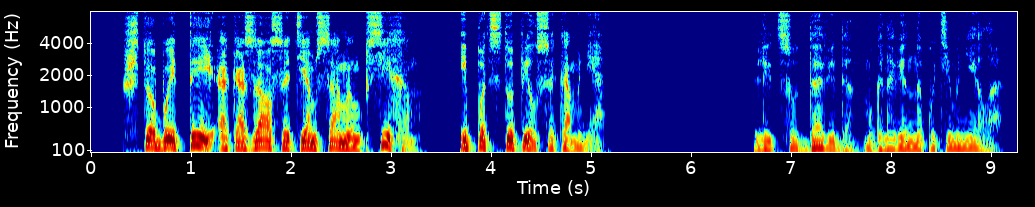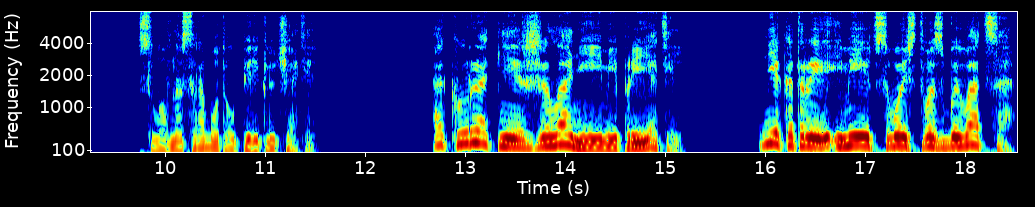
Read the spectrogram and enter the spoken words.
— «чтобы ты оказался тем самым психом и подступился ко мне». Лицо Давида мгновенно потемнело, словно сработал переключатель. «Аккуратнее с желаниями, приятель. Некоторые имеют свойство сбываться».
